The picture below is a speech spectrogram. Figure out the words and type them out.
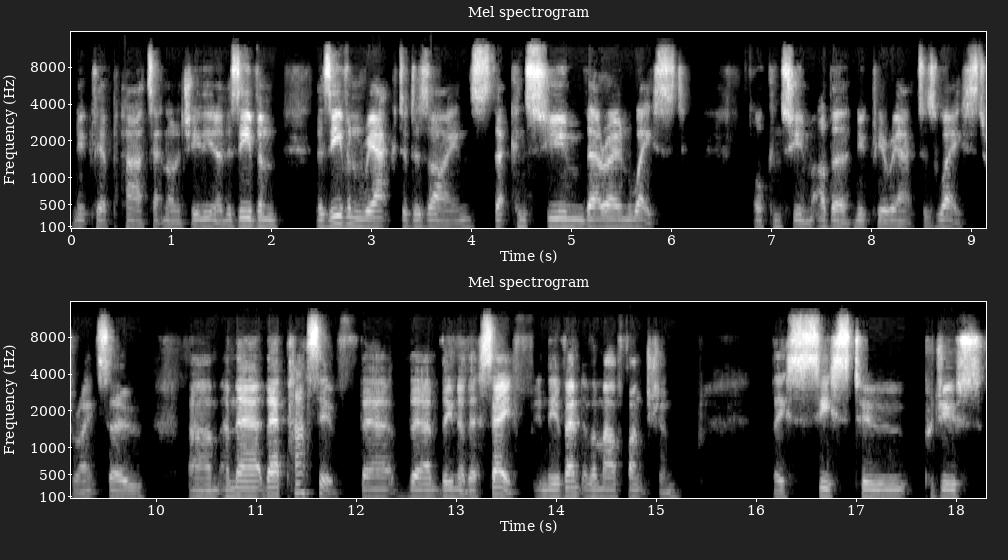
nuclear power technology. You know, there's even there's even reactor designs that consume their own waste or consume other nuclear reactors' waste, right? So, um, and they're they're passive. They're they're you know they're safe in the event of a malfunction. They cease to produce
